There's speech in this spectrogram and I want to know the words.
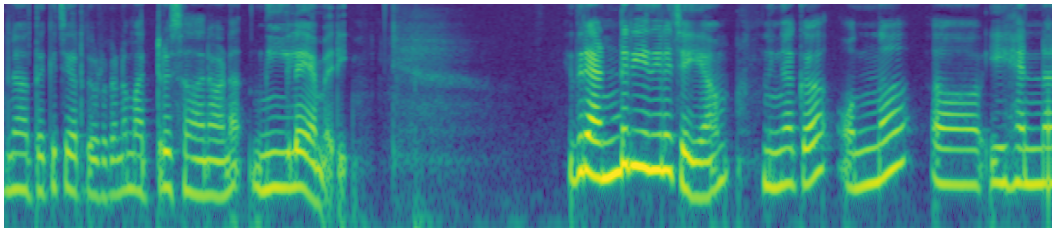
ഇതിനകത്തേക്ക് ചേർത്ത് കൊടുക്കേണ്ട മറ്റൊരു സാധനമാണ് നീലയമരി. ഇത് രണ്ട് രീതിയിൽ ചെയ്യാം. നിങ്ങൾക്ക് ഒന്ന് ഈ ഹെന്ന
